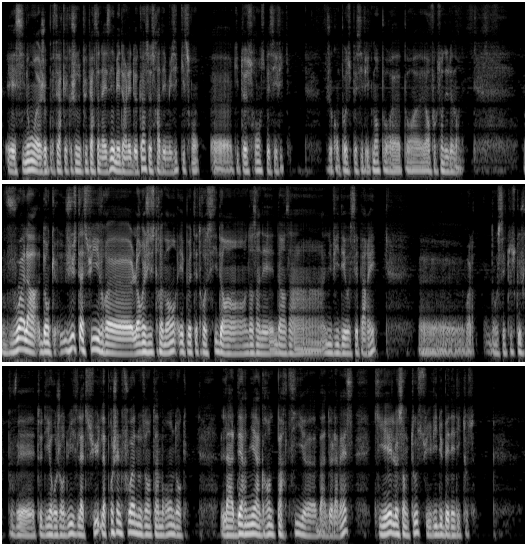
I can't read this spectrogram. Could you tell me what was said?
Et sinon, euh, je peux faire quelque chose de plus personnalisé, mais dans les deux cas, ce sera des musiques qui, seront, euh, qui te seront spécifiques. Je compose spécifiquement pour, euh, pour, en fonction des demandes. Voilà, donc juste à suivre l'enregistrement et peut-être aussi dans, dans, un, dans un, une vidéo séparée. voilà, donc c'est tout ce que je pouvais te dire aujourd'hui là-dessus. La prochaine fois, nous entamerons donc la dernière grande partie euh, ben, de la messe, qui est le Sanctus suivi du Benedictus.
